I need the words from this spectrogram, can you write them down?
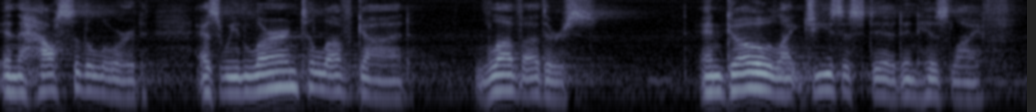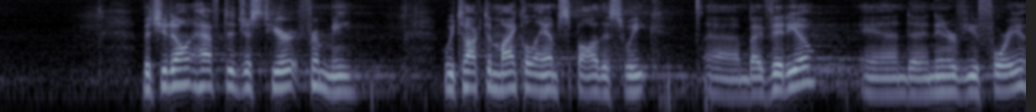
in the house of the Lord as we learn to love God, love others, and go like Jesus did in his life. But you don't have to just hear it from me. We talked to Michael Amspaw this week um, by video and an interview for you.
